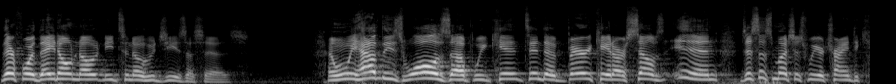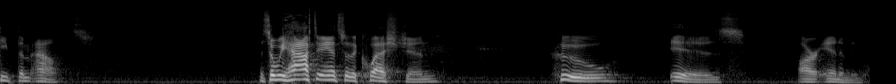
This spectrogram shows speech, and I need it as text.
therefore they don't know, need to know who Jesus is. And when we have these walls up, we can tend to barricade ourselves in just as much as we are trying to keep them out. And so we have to answer the question who is our enemy.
